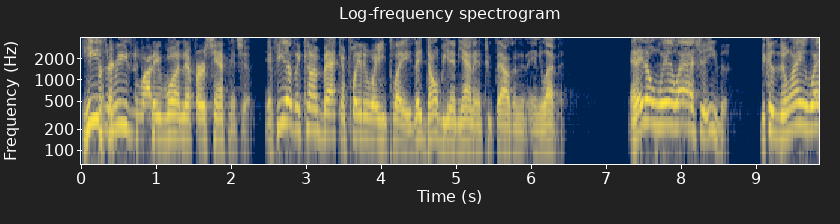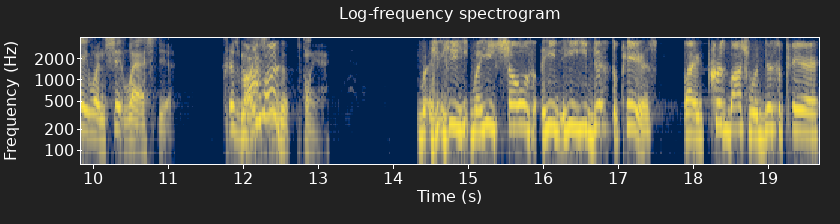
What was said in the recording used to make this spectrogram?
He's the reason why they won their first championship. If he doesn't come back and play the way he plays, they don't beat Indiana in 2011. And they don't win last year either. Because Dwyane Wade wasn't shit last year. Chris no, Bosh was playing. But he, he but he shows he he, he disappears. Like Chris Bosh would disappear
